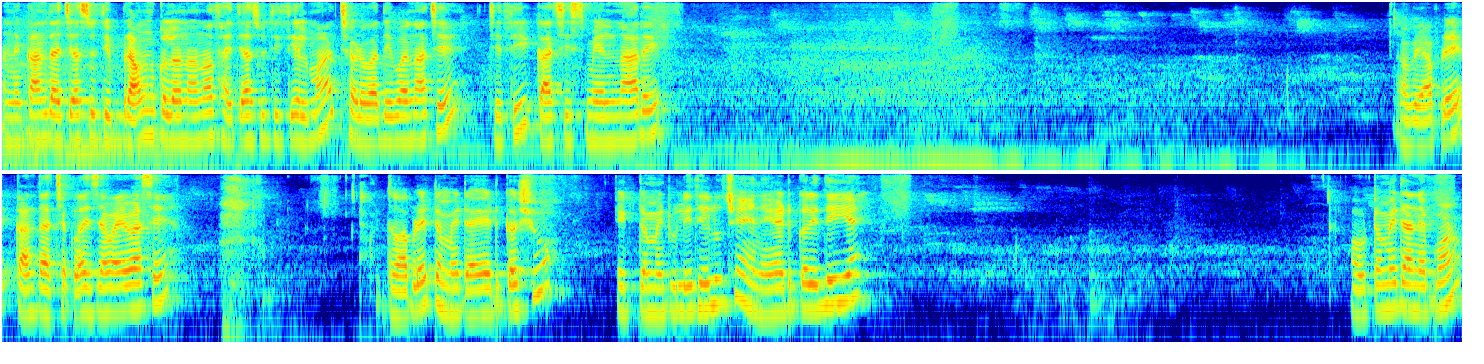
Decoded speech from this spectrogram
અને કાંદા જ્યાં સુધી બ્રાઉન કલરના ન થાય, ત્યાં સુધી તેલમાં છડવા દેવાના છે. જેથી કાચી સ્મેલ ના રહે. હવે આપણે કાંદા ચકળાઈ જવા આવ્યા છે. તો આપણે ટમેટાં એડ કરશું. એક ટમેટું લીધેલું છે, એને એડ કરી દઈએ. હવે ટમેટાને પણ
